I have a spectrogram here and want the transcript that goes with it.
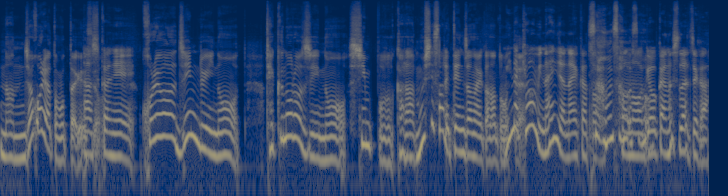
なんじゃこりゃと思ったわけですよ。確。かに。これは人類のテクノロジーの進歩から無視されてんじゃないかなと思って。みんな興味ないんじゃないかとその業界の人たちが。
